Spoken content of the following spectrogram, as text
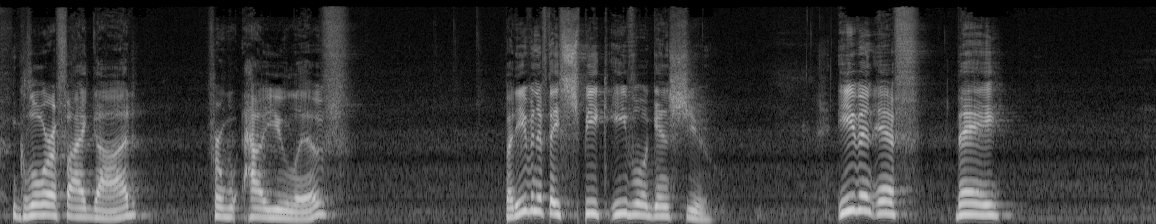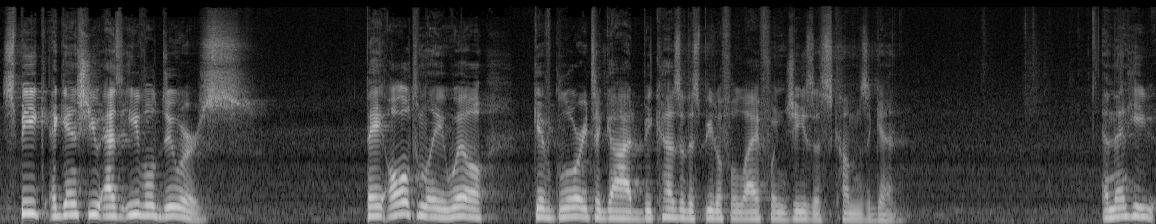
glorify God for how you live. But even if they speak evil against you, even if they speak against you as evildoers, they ultimately will give glory to God because of this beautiful life when Jesus comes again. And then he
